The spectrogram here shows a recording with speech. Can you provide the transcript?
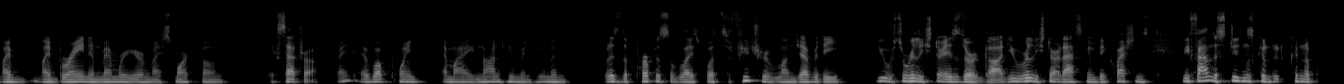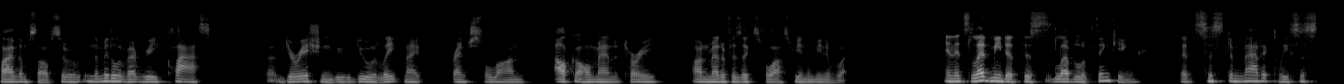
my my brain and memory are in my smartphone etc. Right? At what point am I non-human, human? What is the purpose of life? What's the future of longevity? You really start. Is there a God? You really start asking big questions. We found the students couldn't, couldn't apply themselves. So in the middle of every class uh, duration, we would do a late night French salon, alcohol mandatory on metaphysics, philosophy, and the meaning of life. And it's led me to this level of thinking that systematically, sys-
